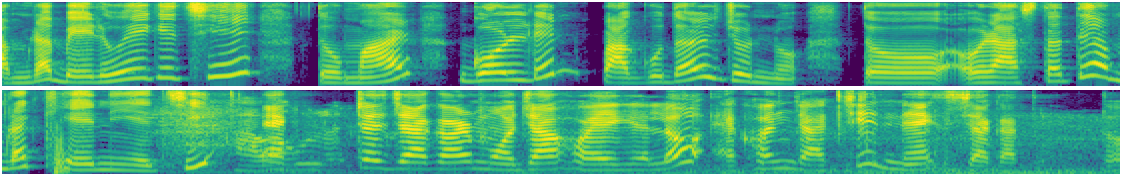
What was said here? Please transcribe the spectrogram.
আমরা বের হয়ে গেছি তোমার গোল্ডেন পাগুদার জন্য। তো রাস্তাতে আমরা খেয়ে নিয়েছি। একটা জায়গার মজা হয়ে গেল। এখন যাচ্ছি নেক্সট জায়গাতে। তো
